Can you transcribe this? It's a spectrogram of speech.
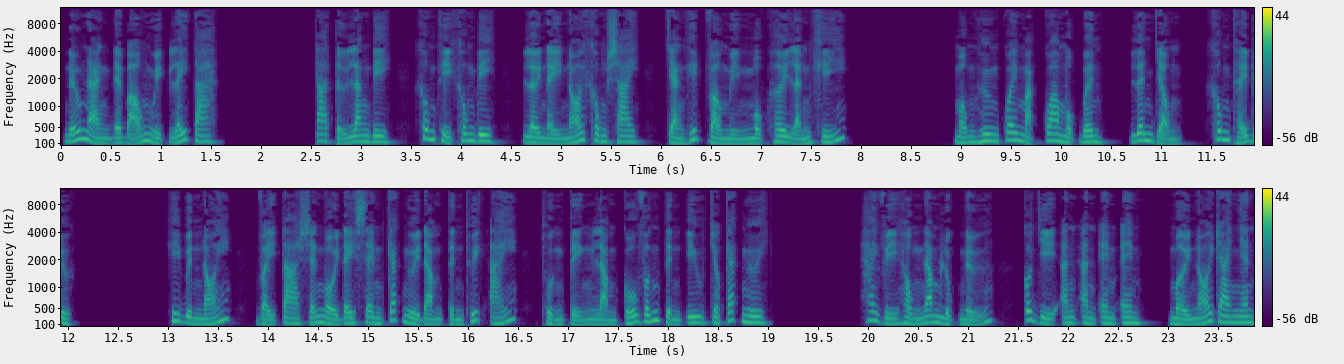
nếu nàng để Bảo Nguyệt lấy ta, ta tự lăn đi, không thì không đi. Lời này nói không sai, chàng hít vào miệng một hơi lạnh khí. Mộng Hương quay mặt qua một bên, lên giọng, không thể được. Hi Bình nói, vậy ta sẽ ngồi đây xem các người đàm tình thuyết ái, thuận tiện làm cố vấn tình yêu cho các ngươi. Hai vị hồng nam lục nữ, có gì anh anh em em, mời nói ra nhanh.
